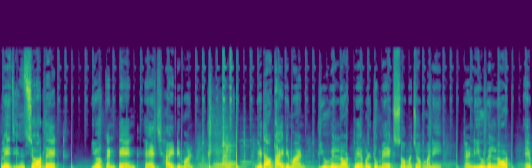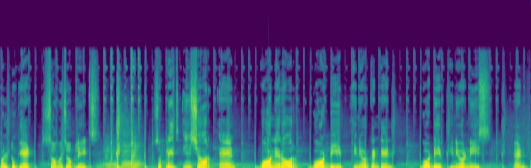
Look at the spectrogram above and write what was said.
please ensure that your content has high demand. Without high demand, you will not be able to make so much of money and you will not able to get so much of leads so please ensure and go narrow go deep in your content go deep in your niche and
